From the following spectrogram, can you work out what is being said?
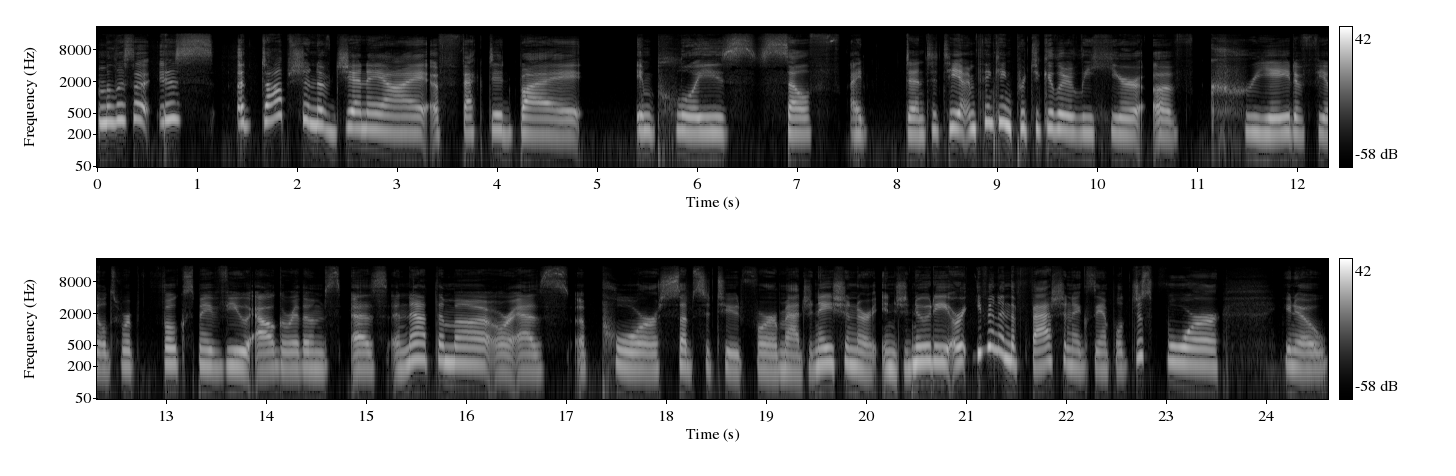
Melissa, is adoption of Gen AI affected by employees' self identity? I'm thinking particularly here of creative fields where folks may view algorithms as anathema or as a poor substitute for imagination or ingenuity, or even in the fashion example, just for, you know,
